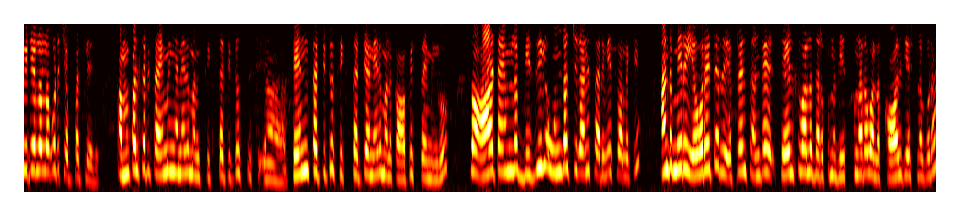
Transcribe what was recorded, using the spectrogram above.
వీడియోలలో కూడా చెప్పట్లేదు. కంపల్సరీ టైమింగ్ అనేది మనకి six thirty to ten thirty to six thirty అనేది మనకు ఆఫీస్ టైమింగ్ సో ఆ టైంలో బిజీగా ఉండొచ్చు కానీ సర్వీస్ వాళ్ళకి. అండ్ మీరు ఎవరైతే రెఫరెన్స్ అంటే సేల్స్ వాళ్ళ తరఫున తీసుకున్నారో వాళ్ళకి కాల్ చేసినా కూడా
